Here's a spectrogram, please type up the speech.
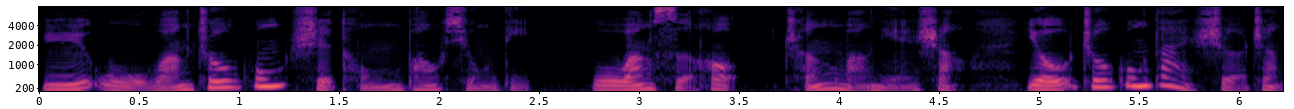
与武王周公是同胞兄弟。武王死后，成王年少，由周公旦摄政。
